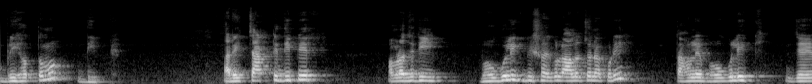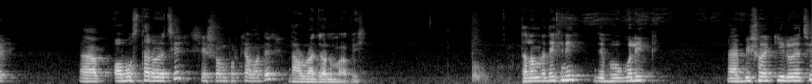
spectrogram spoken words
বৃহত্তম দ্বীপ। আর এই চারটি দ্বীপের আমরা যদি ভৌগোলিক বিষয়গুলো আলোচনা করি, তাহলে ভৌগোলিক যে অবস্থা রয়েছে, সে সম্পর্কে আমাদের ধারণা জন্মাবে। তাহলে আমরা দেখে নিই যে ভৌগোলিক বিষয় কি রয়েছে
